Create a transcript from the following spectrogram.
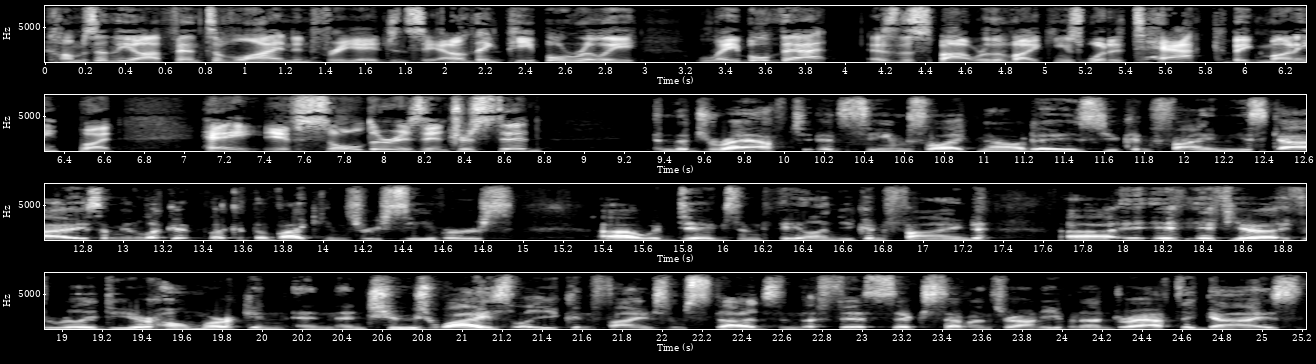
comes in the offensive line in free agency. I don't think people really labeled that as the spot where the Vikings would attack big money, but hey, if Solder is interested. In the draft, it seems like nowadays you can find these guys. I mean, look at look at the Vikings receivers uh, with Diggs and Thielen. You can find uh, if, if, you if you really do your homework and, and, and choose wisely, you can find some studs in the fifth, sixth, seventh round, even undrafted guys.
